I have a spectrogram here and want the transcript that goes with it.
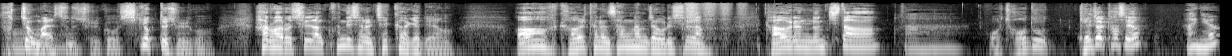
부쩍 말수도 줄고 식욕도 줄고 하루하루 신랑 컨디션을 체크하게 돼요. 아 가을 타는 상남자 우리 신랑 가을은 눈치다. 아. 어 저도 계절 타세요? 아니요?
